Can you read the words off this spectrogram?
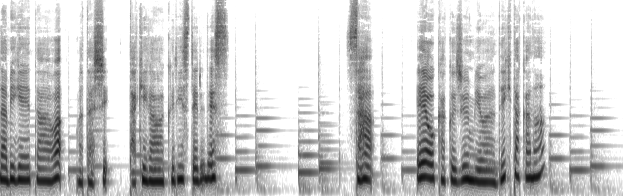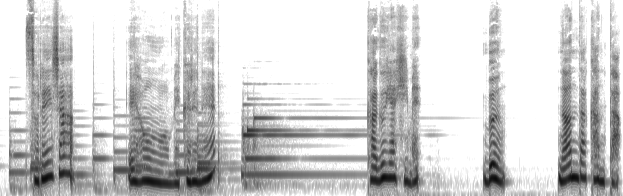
ナビゲーターは私滝川クリステルです。さあ絵を描く準備はできたかな？それじゃあ絵本をめくるね。かぐや姫文。なんだかんた。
